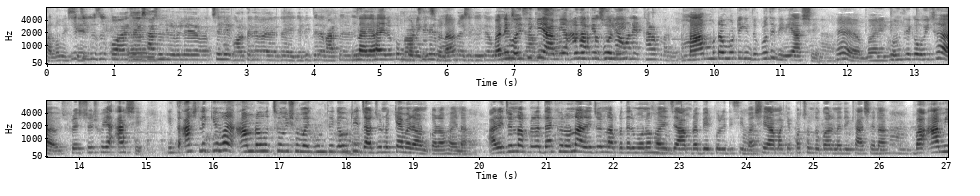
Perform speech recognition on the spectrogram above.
ভালো হয়েছে। কিছু কিছু কয় যে শাশুড়ি বলে ছেলে ঘর থেকে গেটি ধরে বার করে না না এরকম বলে কিছু না। মানে হয়েছে কি আমি আপনাদেরকে বলি অনেক খারাপ লাগে। মা মোটামুটি কিন্তু প্রতিদিনই আসে। হ্যাঁ। মানে ঘুম থেকে উঠা ফ্রেশ ফ্রেশ হয়ে আসে। কিন্তু আসলে কি হয় আমরা হচ্ছে ওই সময় ঘুম থেকে উঠি যার জন্য ক্যামেরা অন করা হয় না। আর এই জন্য আপনারা দেখানো না আর এই জন্য আপনাদের মনে হয় যে আমরা বের করে দিছি বা সে আমাকে পছন্দ করে না দেখে আসে না। বা আমি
